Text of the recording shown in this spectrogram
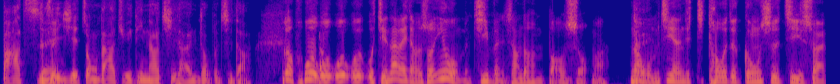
把持着一些重大决定，然后其他人都不知道。不，我我我我我简单来讲就是说，因为我们基本上都很保守嘛，那我们既然就透过这个公式计算，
